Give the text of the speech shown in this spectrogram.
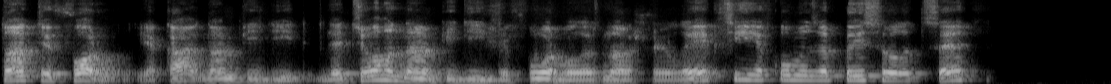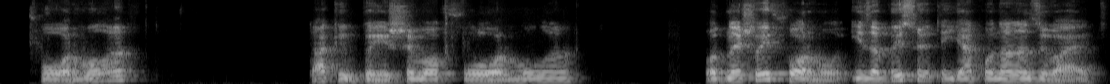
знати формулу, яка нам підійде. Для цього нам підійде формула з нашої лекції, яку ми записували. Це формула. Так і пишемо формула. От знайшли формулу і записуєте, як вона називається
